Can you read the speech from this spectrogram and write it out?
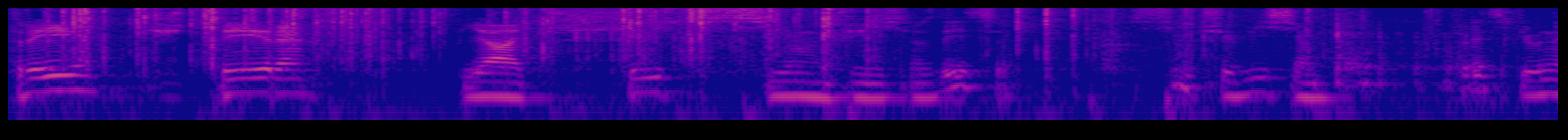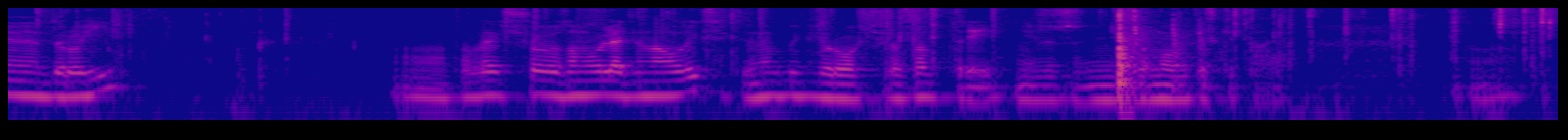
3, 4, 5, 6, 7, 8. Здається, 7 чи 8. В принципі, вони недорогі. От, але якщо замовляти на Олексі, то вони будуть дорожчі раза в 3, ніж, ніж замовити з Китаю. От.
